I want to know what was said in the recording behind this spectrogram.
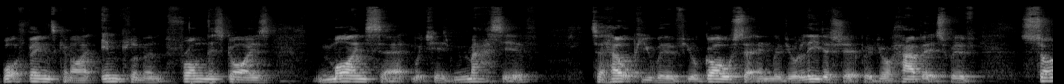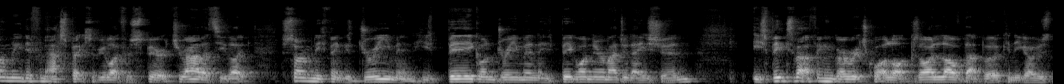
what things can I implement from this guy's mindset, which is massive, to help you with your goal setting, with your leadership, with your habits, with so many different aspects of your life, with spirituality, like so many things. Dreaming, he's big on dreaming, he's big on your imagination. He speaks about Think and Grow Rich quite a lot because I love that book. And he goes,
